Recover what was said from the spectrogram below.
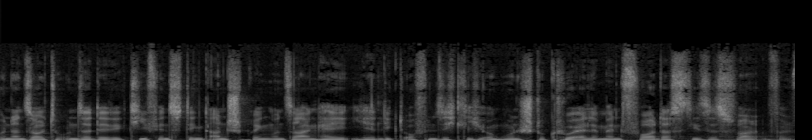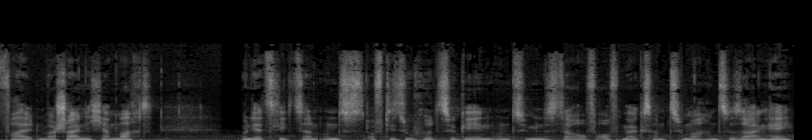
Und dann sollte unser Detektivinstinkt anspringen und sagen, hey, hier liegt offensichtlich irgendwo ein Strukturelement vor, das dieses Verhalten wahrscheinlicher macht. Und jetzt liegt es an uns, auf die Suche zu gehen und zumindest darauf aufmerksam zu machen, zu sagen, hey,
